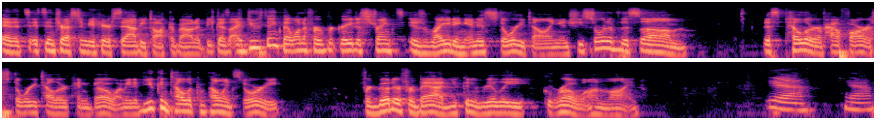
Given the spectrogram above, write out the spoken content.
and it's, it's interesting to hear Savvy talk about it because I do think that one of her greatest strengths is writing and is storytelling. And she's sort of this, um, this pillar of how far a storyteller can go. I mean, if you can tell a compelling story for good or for bad, you can really grow online. Yeah. Yeah.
